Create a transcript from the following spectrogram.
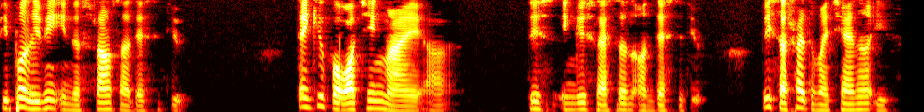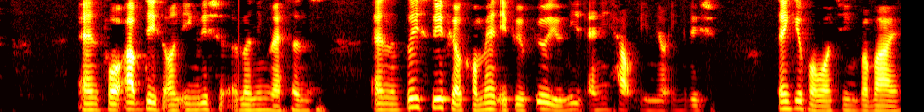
People living in the slums are destitute. Thank you for watching my uh, this English lesson on destitute. Please subscribe to my channel if and for updates on English learning lessons. And please leave your comment if you feel you need any help in your English. Thank you for watching. Bye bye.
